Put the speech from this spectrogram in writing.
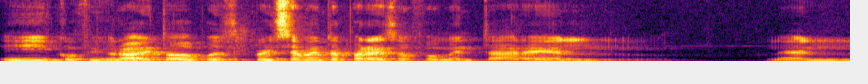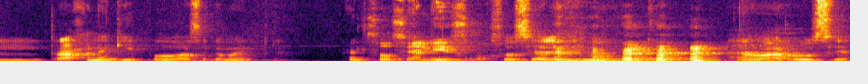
Y configurado y todo, pues precisamente para eso, fomentar el, el trabajo en equipo, básicamente. El socialismo. Socialismo, Nueva Rusia.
